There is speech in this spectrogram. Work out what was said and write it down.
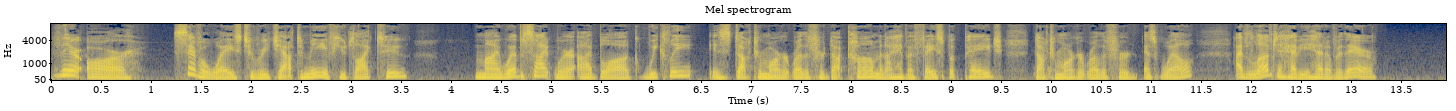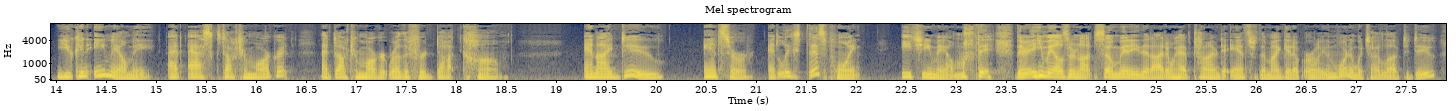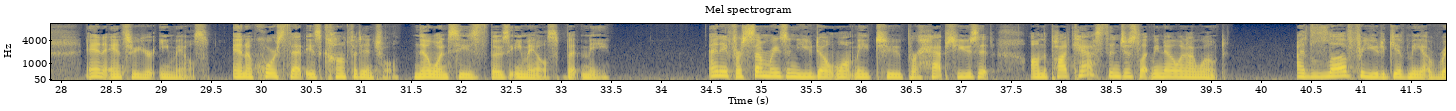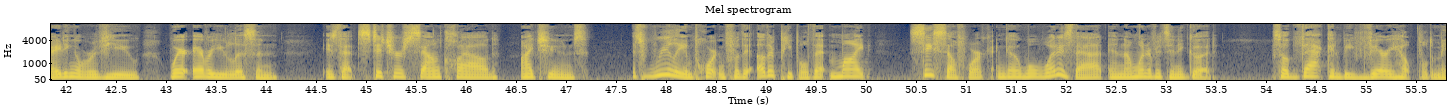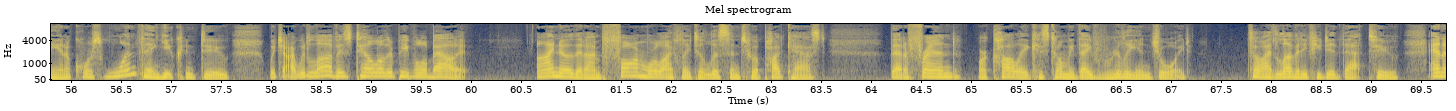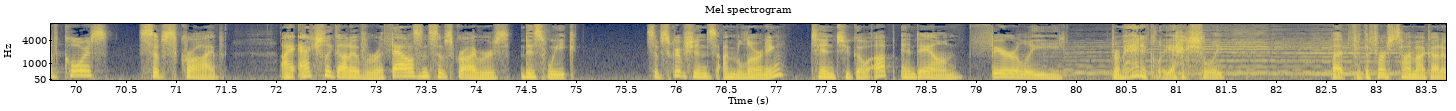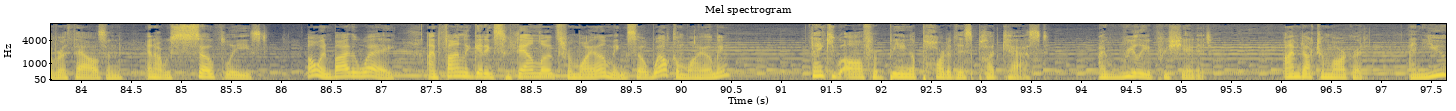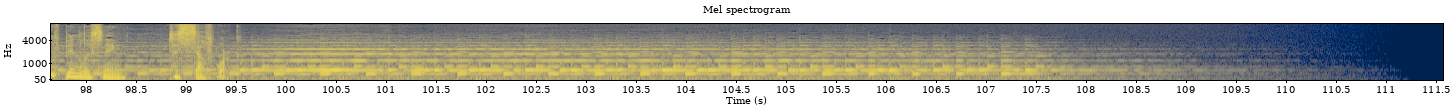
There are several ways to reach out to me if you'd like to. My website where I blog weekly is drmargaretrutherford.com and I have a Facebook page, Dr. Margaret Rutherford as well. I'd love to have you head over there. You can email me at askdrmargaret at drmargaretrutherford.com. And I do answer, at least this point, each email. Their emails are not so many that I don't have time to answer them. I get up early in the morning, which I love to do, and answer your emails. And of course, that is confidential. No one sees those emails but me. And if for some reason you don't want me to perhaps use it on the podcast, then just let me know and I won't. I'd love for you to give me a rating or review wherever you listen. Is that Stitcher, SoundCloud, iTunes? It's really important for the other people that might see self work and go, well, what is that? And I wonder if it's any good. So that can be very helpful to me. And of course, one thing you can do, which I would love, is tell other people about it. I know that I'm far more likely to listen to a podcast that a friend or colleague has told me they've really enjoyed. So I'd love it if you did that too. And of course, subscribe. I actually got over a thousand subscribers this week. Subscriptions, I'm learning, tend to go up and down fairly dramatically, actually. But for the first time, I got over a thousand, and I was so pleased. Oh, and by the way, I'm finally getting some downloads from Wyoming, so welcome, Wyoming. Thank you all for being a part of this podcast. I really appreciate it. I'm Dr. Margaret, and you've been listening to Self Work.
